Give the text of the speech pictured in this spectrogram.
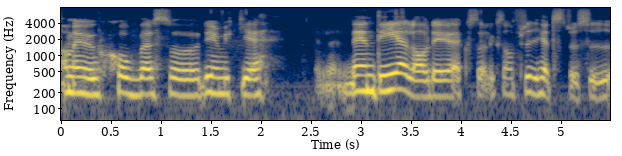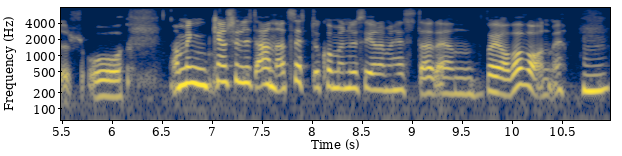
ja, men shower så det är mycket det är en del av det också, liksom frihetsdressyr och ja, men kanske lite annat sätt att kommunicera med hästar än vad jag var van med. Mm.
